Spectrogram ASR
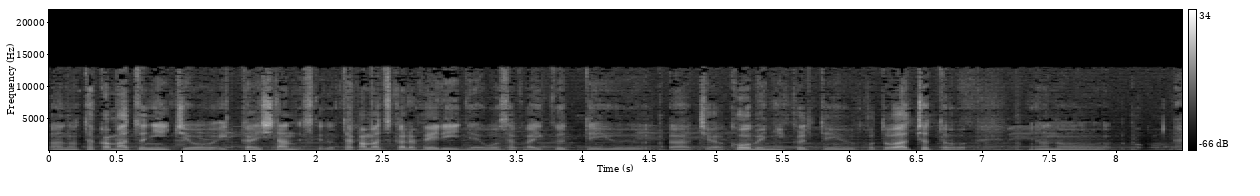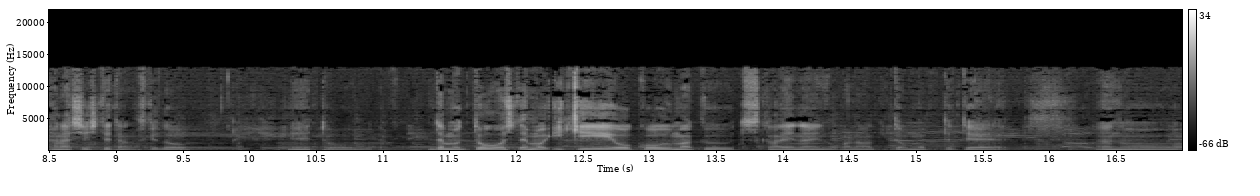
あの高松に一応1回したんですけど高松からフェリーで大阪行くっていうあ違う神戸に行くっていうことはちょっとあの話してたんですけどえー、とでもどうしても行きをこううまく使えないのかなって思っててあの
